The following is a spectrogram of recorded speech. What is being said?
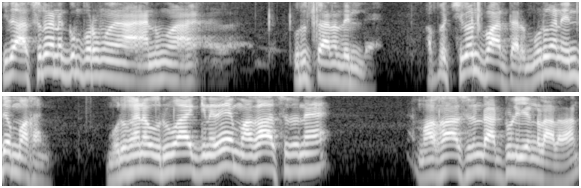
இது அசுரனுக்கும் பொறுமை அனு உருத்தானதில்லை அப்போ சிவன் பார்த்தார் முருகன் என்ற மகன்? முருகனை உருவாக்கினதே மகாசுரனை மகாசுரன் அட்டுழியங்களால் தான்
